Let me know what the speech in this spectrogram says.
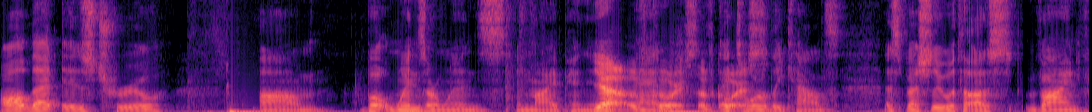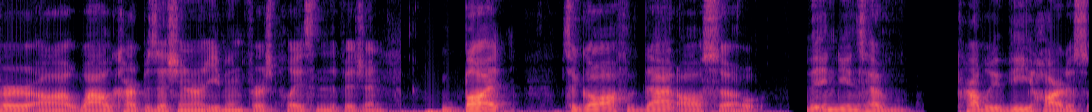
all that is true, um, but wins are wins in my opinion. Yeah, of and course, of course. It totally counts, especially with us vying for uh, wild card position or even first place in the division. But to go off of that, also the Indians have probably the hardest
